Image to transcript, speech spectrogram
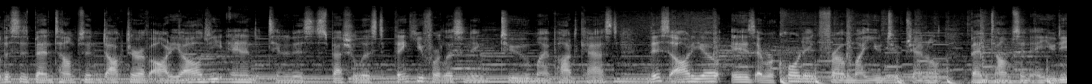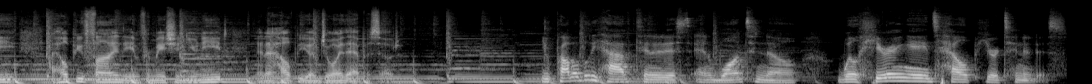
this is Ben Thompson, Doctor of Audiology and Tinnitus Specialist. Thank you for listening to my podcast. This audio is a recording from my YouTube channel, Ben Thompson AUD. I hope you find the information you need and I hope you enjoy the episode. You probably have tinnitus and want to know will hearing aids help your tinnitus?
